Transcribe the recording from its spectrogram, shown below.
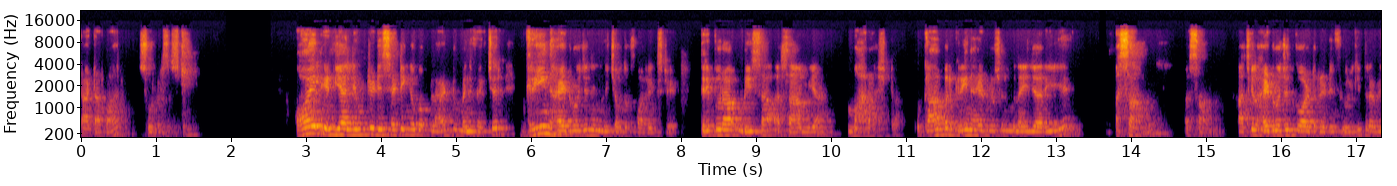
Tata power solar system Oil India Limited is setting up a plant to manufacture green hydrogen in which of the following state? Tripura Orissa Assam या महाराष्ट्र तो कहाँ पर ग्रीन हाइड्रोजन बनाई जा रही है? असम असम आजकल हाइड्रोजन को अल्टरनेटिव फ्यूल की तरह भी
